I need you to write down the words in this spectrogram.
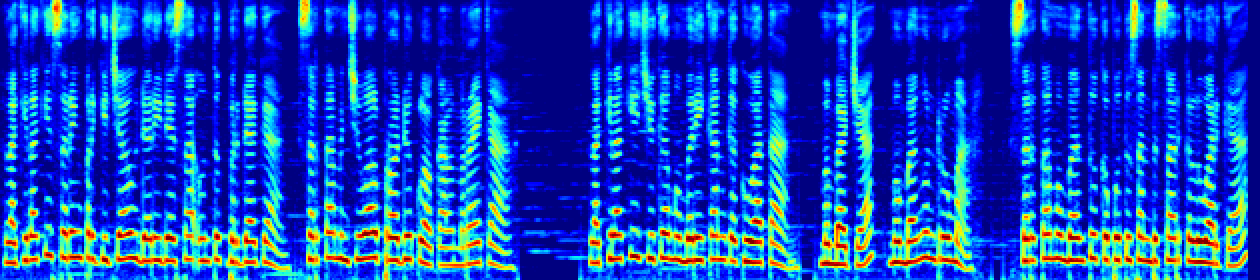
Laki-laki sering pergi jauh dari desa untuk berdagang, serta menjual produk lokal mereka. Laki-laki juga memberikan kekuatan, membajak, membangun rumah, serta membantu keputusan besar keluarga,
